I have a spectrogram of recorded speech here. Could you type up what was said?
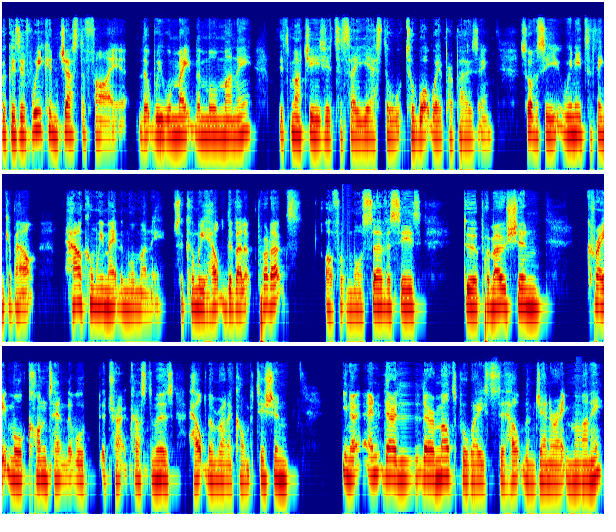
because if we can justify that we will make them more money it's much easier to say yes to, to what we're proposing. So obviously we need to think about how can we make them more money? So can we help develop products offer more services do a promotion create more content that will attract customers help them run a competition? You know and there are there are multiple ways to help them generate money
